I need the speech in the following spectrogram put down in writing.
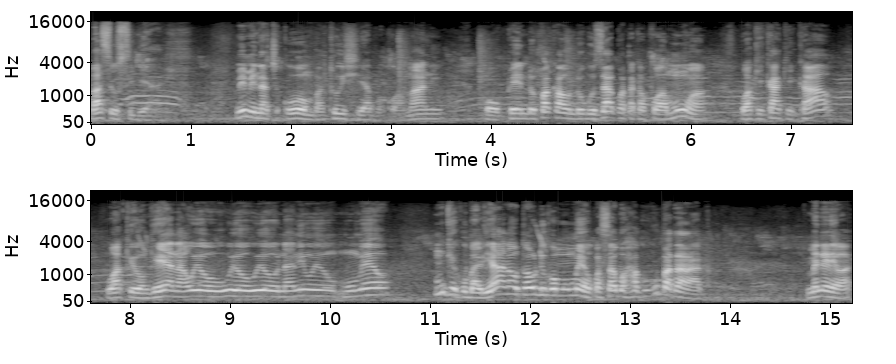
Basi usijali, mimi ninachokuomba tuishi hapa kwa amani, kwa upendo, mpaka ndugu zako watakapoamua, wakikaa kikao, wakiongea na huyo huyo huyo nani huyo mumeo, mkikubaliana utarudi kwa mumeo, kwa sababu hakukupa talaka. Umeelewa?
